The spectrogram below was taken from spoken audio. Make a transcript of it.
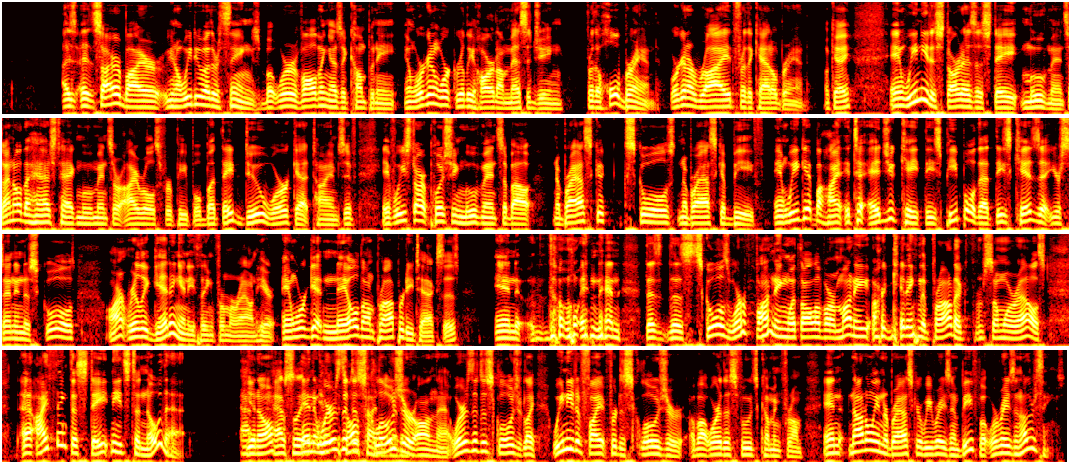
As, as Sire Buyer, you know, we do other things, but we're evolving as a company, and we're going to work really hard on messaging for the whole brand. We're going to ride for the cattle brand. Okay. And we need to start as a state movements. I know the hashtag movements are eye rolls for people, but they do work at times. If if we start pushing movements about Nebraska schools, Nebraska beef, and we get behind it to educate these people that these kids that you're sending to schools aren't really getting anything from around here. And we're getting nailed on property taxes and the, and then the the schools we're funding with all of our money are getting the product from somewhere else. I think the state needs to know that. You know, absolutely. And where's the disclosure on that? Where's the disclosure? Like, we need to fight for disclosure about where this food's coming from. And not only in Nebraska are we raising beef, but we're raising other things.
